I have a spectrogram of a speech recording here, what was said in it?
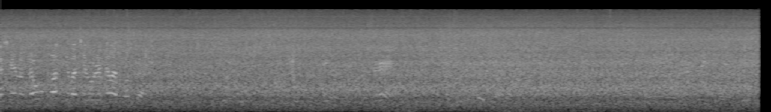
que se nos da un pot que va ser una la contra.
